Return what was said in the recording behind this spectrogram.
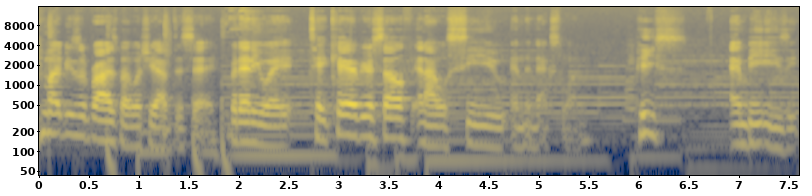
You might be surprised by what you have to say. But anyway, take care of yourself, and I will see you in the next one. Peace, and be easy.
